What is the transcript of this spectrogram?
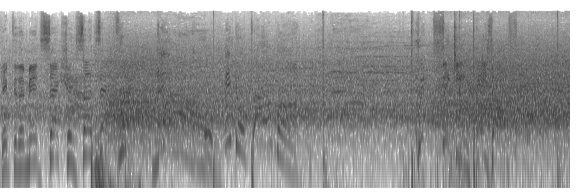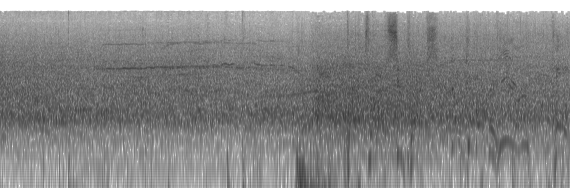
Kick to the midsection, sunset flip. Oh, into a powerbomb. Quick thinking pays off. Backdrop suplex. Don't come over here. Cole,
